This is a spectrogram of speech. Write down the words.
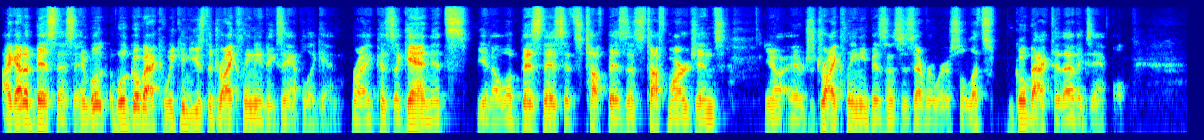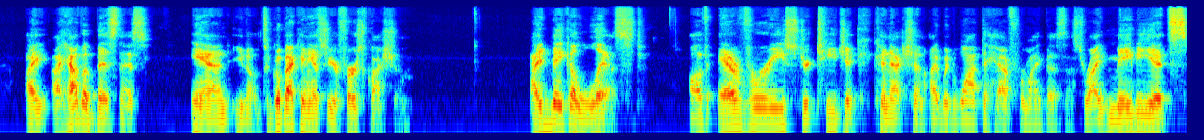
I got a business, and we'll we'll go back. We can use the dry cleaning example again, right? Because again, it's you know a business, it's tough business, tough margins. You know, there's dry cleaning businesses everywhere. So let's go back to that example. I I have a business, and you know to go back and answer your first question, I'd make a list of every strategic connection I would want to have for my business, right? Maybe it's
